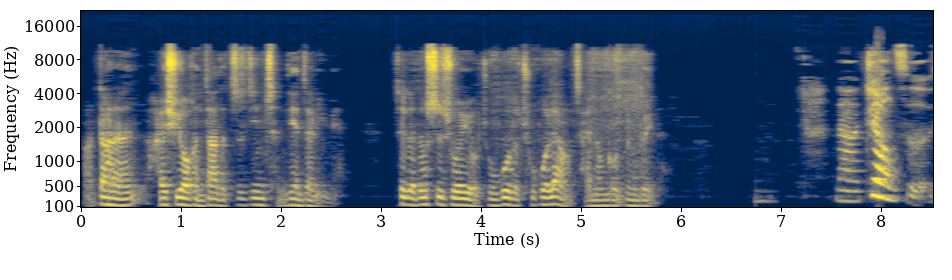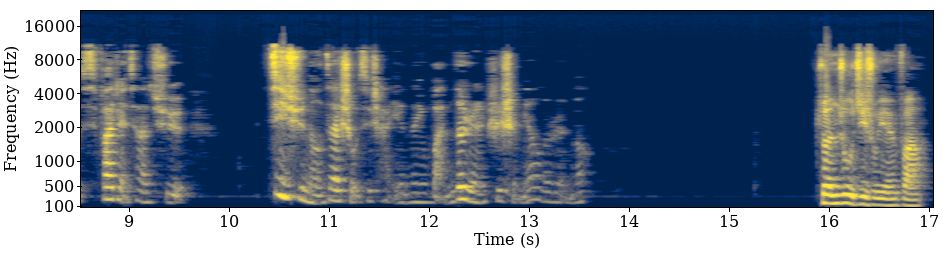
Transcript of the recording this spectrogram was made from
啊。当然，还需要很大的资金沉淀在里面，这个都是说有足够的出货量才能够应对的。嗯，那这样子发展下去，继续能在手机产业内玩的人是什么样的人呢？专注技术研发，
